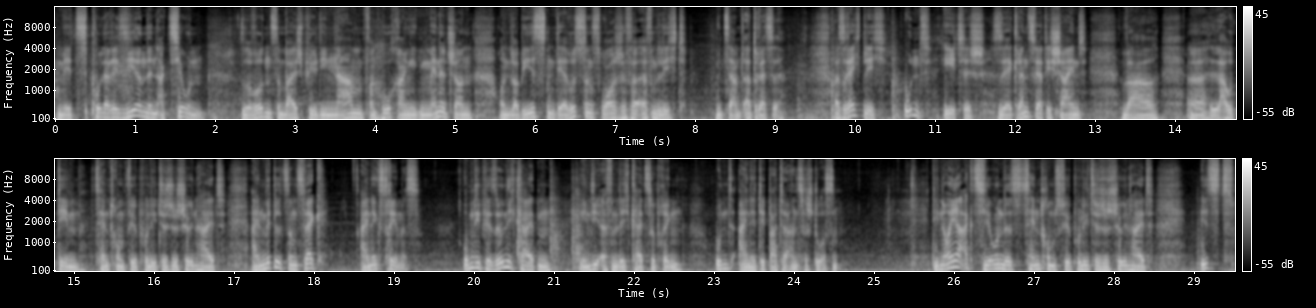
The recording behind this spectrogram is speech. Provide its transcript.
mit polarisierenden Aktionen. So wurden zum Beispiel die Namen von hochrangigen Managern und Lobbyisten der Rüstungsbranche veröffentlicht, mitsamt Adresse. Was rechtlich und ethisch sehr grenzwertig scheint, war äh, laut dem Zentrum für politische Schönheit ein Mittel zum Zweck, ein extremes, um die Persönlichkeiten in die Öffentlichkeit zu bringen und eine Debatte anzustoßen. Die neue Aktion des Zentrums für politische Schönheit ist,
